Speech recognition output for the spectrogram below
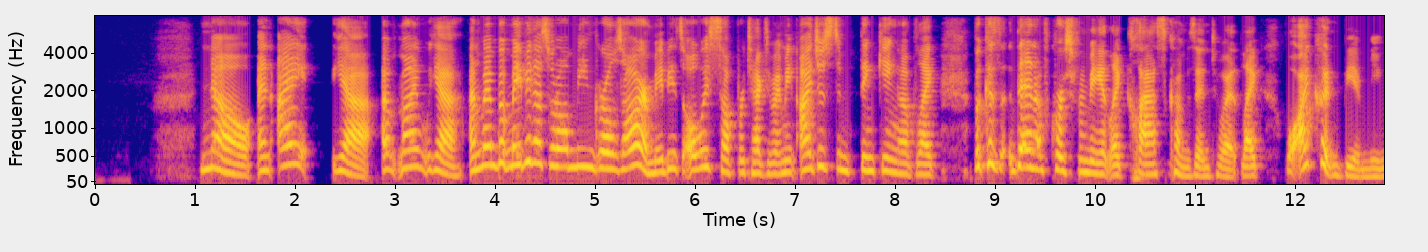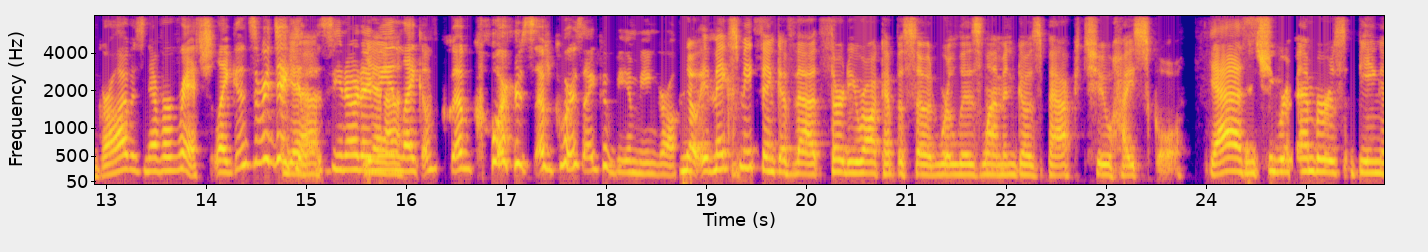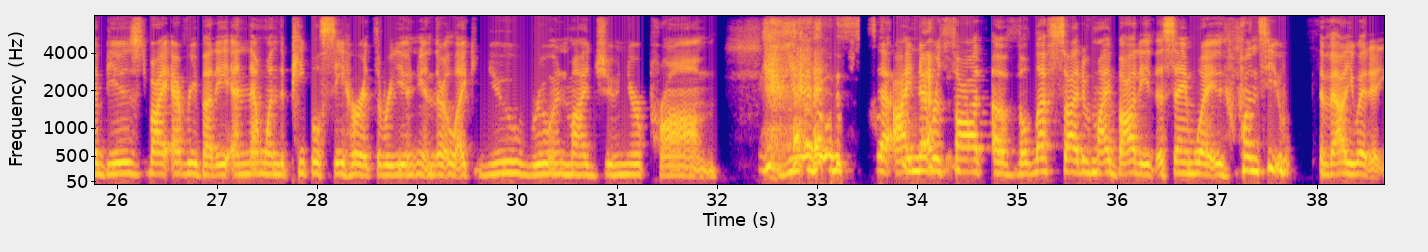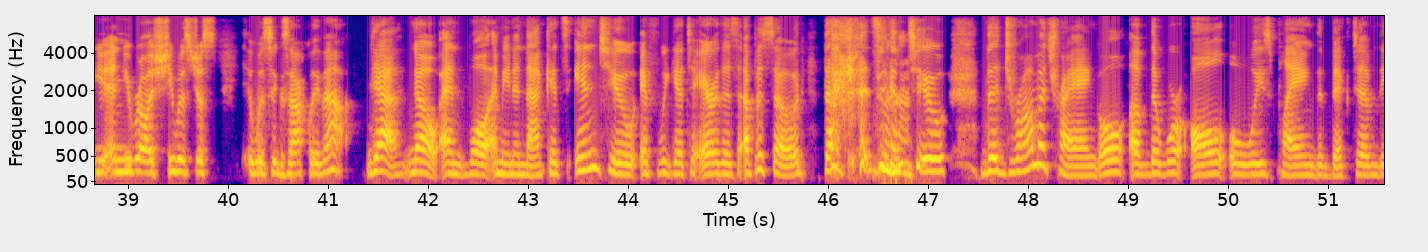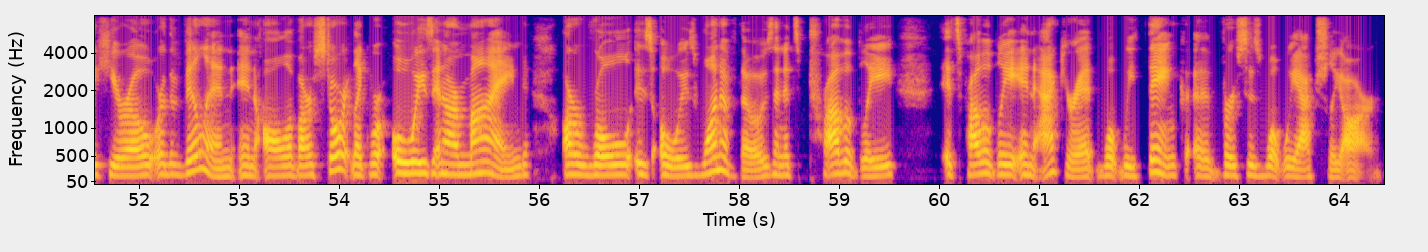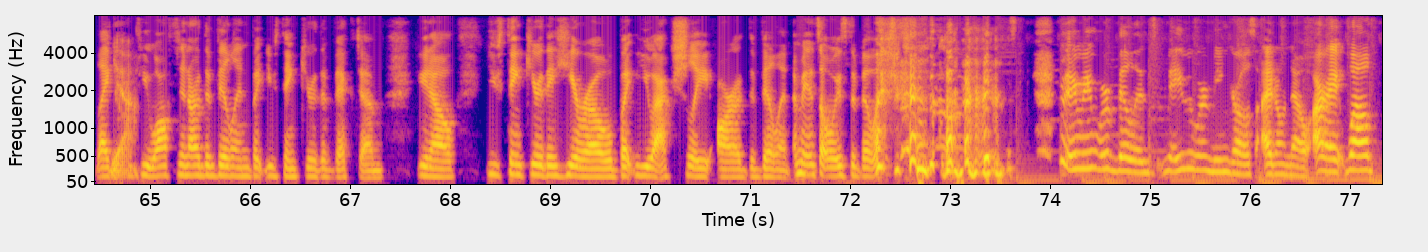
No, and I yeah, uh, my yeah, I mean, but maybe that's what all mean girls are. Maybe it's always self protective. I mean, I just am thinking of like because then of course for me, it like class comes into it. Like, well, I couldn't be a mean girl. I was never rich. Like it's ridiculous. You know what I Yeah. mean? Like of of course, of course, I could be a mean girl. No, it makes me think of that 30 Rock episode where Liz Lemon goes back to high school Yes, and she remembers being abused by everybody. And then when the people see her at the reunion, they're like, You ruined my junior prom. Yes. I never thought of the left side of my body the same way. Once you evaluate it. And you realize she was just, it was exactly that. Yeah, no. And well, I mean, and that gets into, if we get to air this episode, that gets mm-hmm. into the drama triangle of that we're all always playing the victim, the hero, or the villain in all of our story. Like we're always in our mind, our role is always one of those. And it's probably it's probably inaccurate what we think uh, versus what we actually are. Like yeah. you often are the villain, but you think you're the victim. You know, you think you're the hero, but you actually are the villain. I mean, it's always the villain. Maybe we're villains. Maybe we're mean girls. I don't know. All right. Well,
